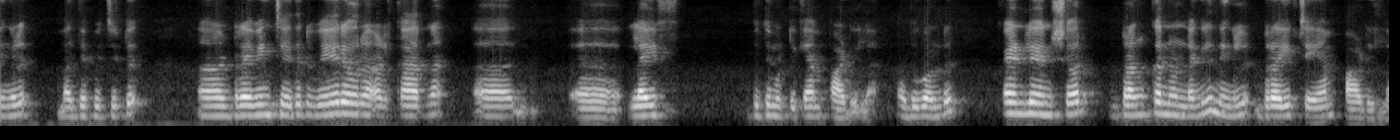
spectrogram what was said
നിങ്ങൾ മദ്യപിച്ചിട്ട് ഡ്രൈവിംഗ് ചെയ്തിട്ട് വേറെ ഒരു ആൾക്കാരനെ ലൈഫ് ബുദ്ധിമുട്ടിക്കാൻ പാടില്ല. അതുകൊണ്ട് കൈൻഡ്ലി എൻഷുർ ഡ്രങ്കൻ ഉണ്ടെങ്കിൽ നിങ്ങൾ ഡ്രൈവ് ചെയ്യാൻ പാടില്ല.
